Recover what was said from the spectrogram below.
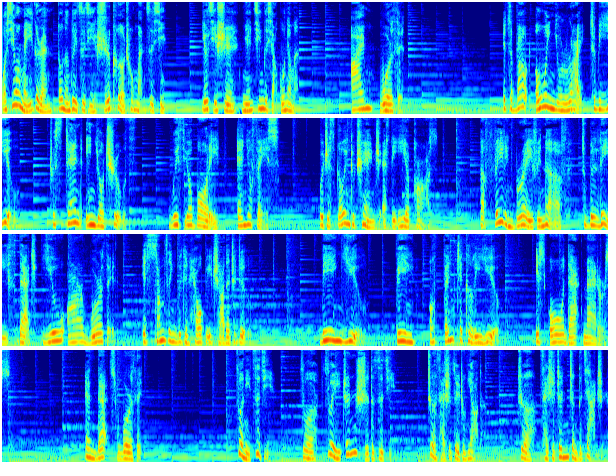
我希望每一个人都能对自己时刻充满自信，尤其是年轻的小姑娘们。I'm worth it. It's about owning your right to be you, to stand in your truth, with your body and your face, which is going to change as the year pass. But feeling brave enough to believe that you are worth it is something we can help each other to do. Being you, being authentically you, is all that matters. And that's worth it. 做你自己，做最真实的自己，这才是最重要的，这才是真正的价值。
